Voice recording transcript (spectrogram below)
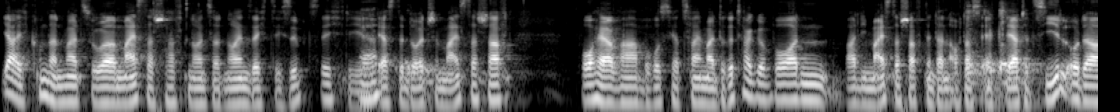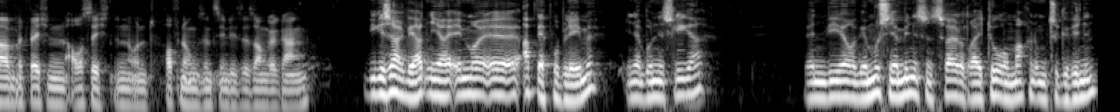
ja, ich komme dann mal zur Meisterschaft 1969-70, die ja. erste deutsche Meisterschaft. Vorher war Borussia zweimal Dritter geworden. War die Meisterschaft denn dann auch das erklärte Ziel oder mit welchen Aussichten und Hoffnungen sind Sie in die Saison gegangen? Wie gesagt, wir hatten ja immer äh, Abwehrprobleme in der Bundesliga. Wenn wir, wir mussten ja mindestens zwei oder drei Tore machen, um zu gewinnen.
